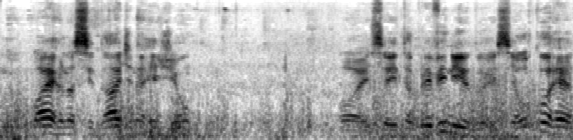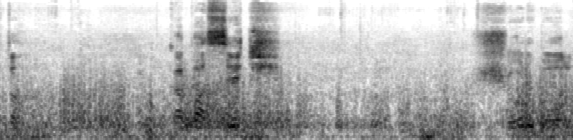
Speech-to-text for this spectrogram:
no bairro, na cidade, na região. Ó, esse aí tá prevenido, esse é o correto, ó. Capacete. Show de bola.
